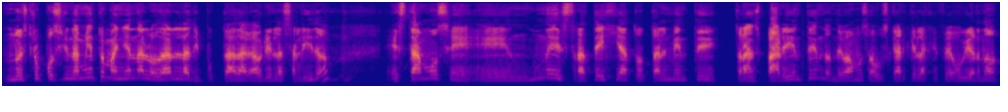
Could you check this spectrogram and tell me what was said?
Nuestro posicionamiento mañana lo da la diputada Gabriela Salido. Uh -huh. Estamos en, en, una estrategia totalmente transparente en donde vamos a buscar que la jefe de gobierno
